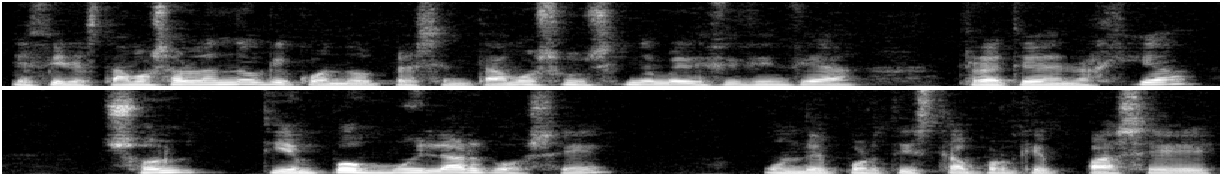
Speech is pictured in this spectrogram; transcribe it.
Es decir, estamos hablando que cuando presentamos un síndrome de deficiencia relativa de energía, son tiempos muy largos. ¿eh? Un deportista porque pase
